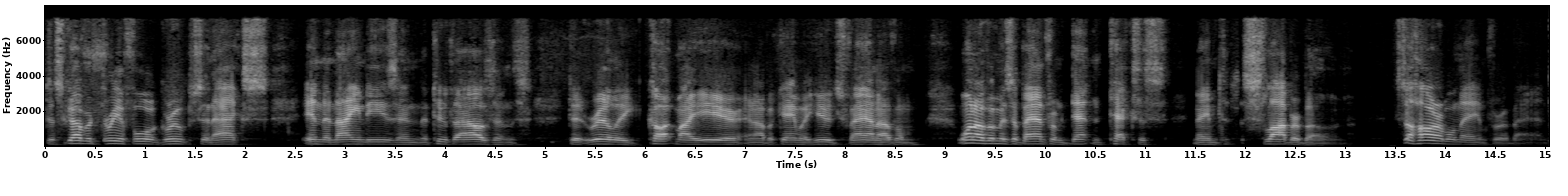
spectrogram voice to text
discovered three or four groups and acts in the 90s and the 2000s that really caught my ear, and I became a huge fan of them. One of them is a band from Denton, Texas, named Slobberbone. It's a horrible name for a band.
